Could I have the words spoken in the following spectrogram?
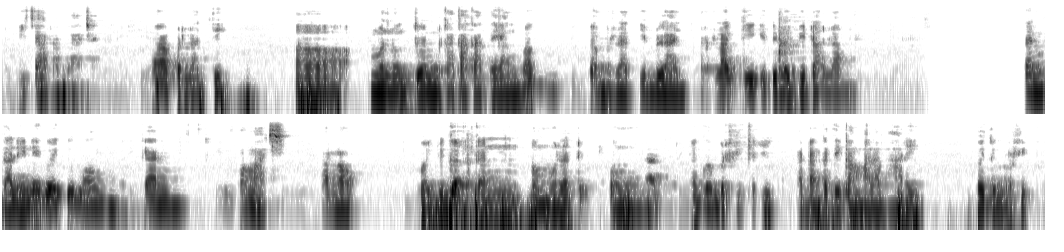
berbicara bahasa Indonesia berlatih uh, menuntun kata-kata yang bagus juga berlatih belajar lagi gitu lebih dalam gitu guys. Dan kali ini gue itu mau memberikan informasi kalau gue juga kan pemula tuh pemula tentunya gue berpikir juga. Kadang ketika malam hari gue itu berpikir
